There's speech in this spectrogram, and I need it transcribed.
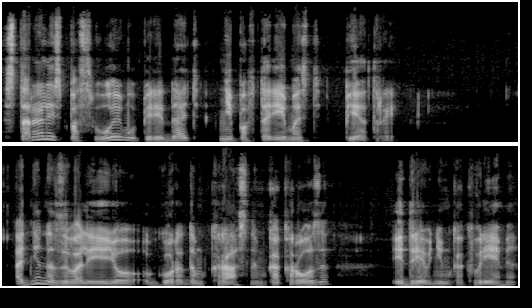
старались по-своему передать неповторимость Петры. Одни называли ее городом красным, как роза, и древним, как время.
